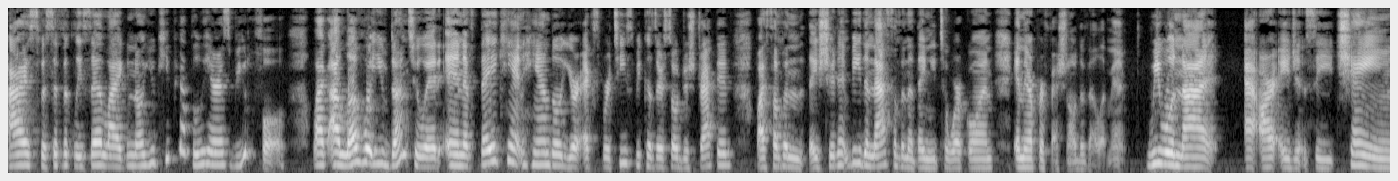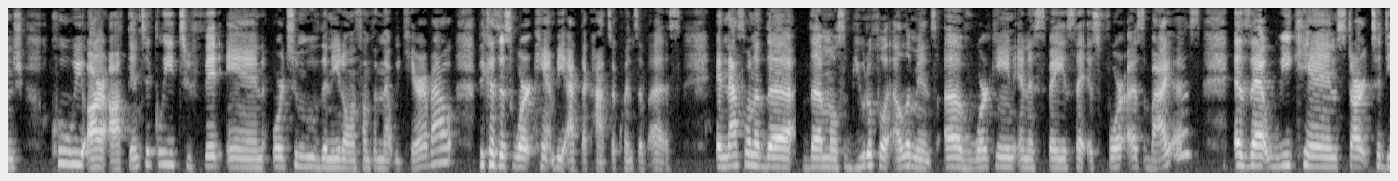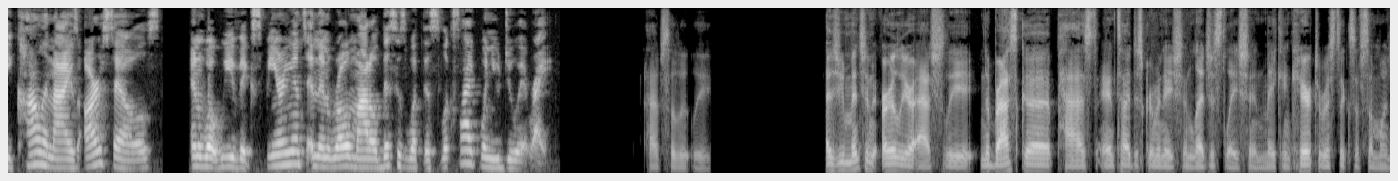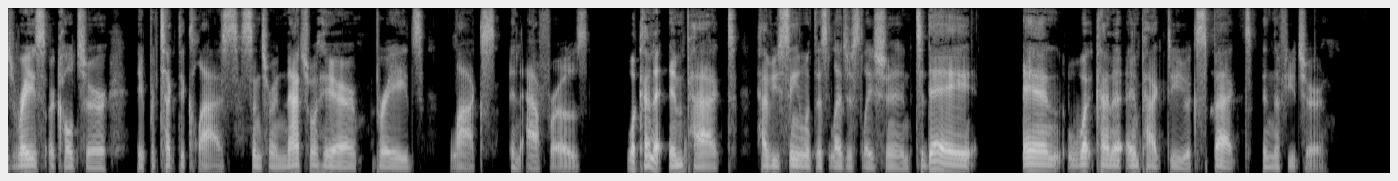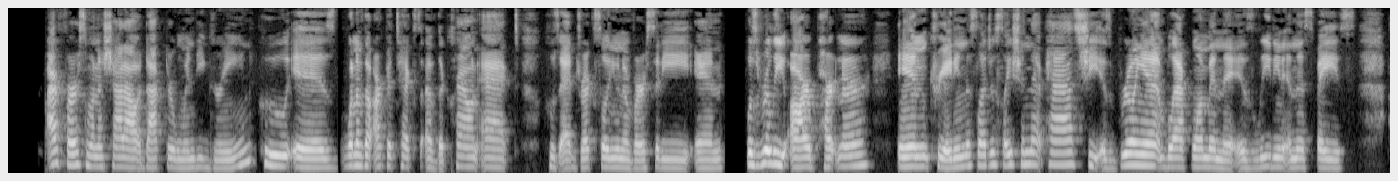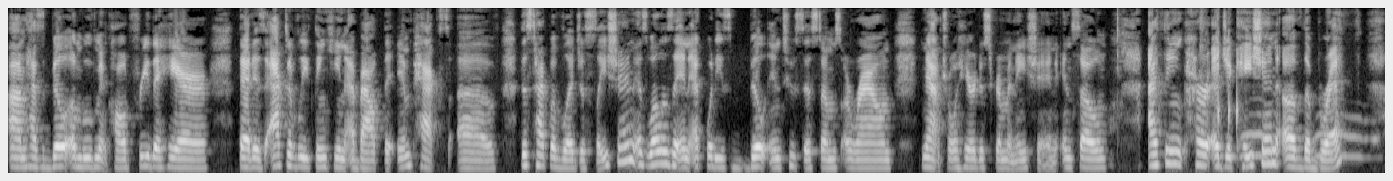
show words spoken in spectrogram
I specifically said, like, no, you keep your blue hair. It's beautiful. Like, I love what you've done to it. And if they can't handle your expertise because they're so distracted by something that they shouldn't be, then that's something that they need to work on in their professional development. We will not at our agency change who we are authentically to fit in or to move the needle on something that we care about because this work can't be at the consequence of us. And that's one of the the most beautiful elements of working in a space that is for us by us is that we can start to decolonize ourselves and what we've experienced and then role model this is what this looks like when you do it right. Absolutely as you mentioned earlier, Ashlei, Nebraska passed anti discrimination legislation making characteristics of someone's race or culture a protected class, centering natural hair, braids, locks, and afros. What kind of impact have you seen with this legislation today, and what kind of impact do you expect in the future? I first want to shout out Dr. Wendy Greene, who is one of the architects of the Crown Act, who's at Drexel University and was really our partner in creating this legislation that passed. She is brilliant black woman that is leading in this space, um, has built a movement called Free the Hair that is actively thinking about the impacts of this type of legislation, as well as the inequities built into systems around natural hair discrimination. And so I think her education of the breadth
